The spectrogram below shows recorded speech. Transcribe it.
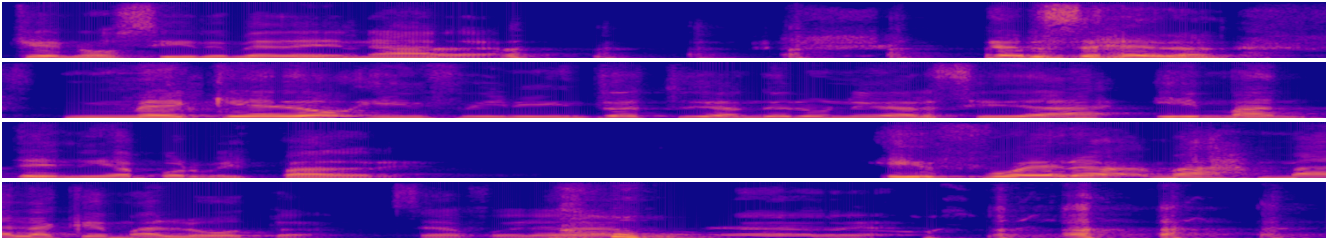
que no sirve de nada. Tercera, me quedo infinito estudiando en la universidad y mantenía por mis padres. Y fuera más mala que malota. O sea, fuera...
